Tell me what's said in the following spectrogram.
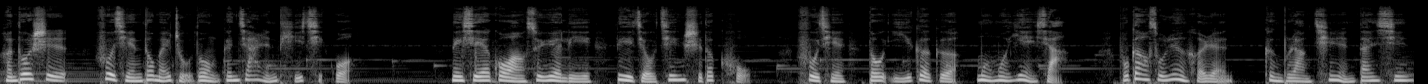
很多事，父亲都没主动跟家人提起过。那些过往岁月里历久经时的苦，父亲都一个个默默咽下，不告诉任何人，更不让亲人担心。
